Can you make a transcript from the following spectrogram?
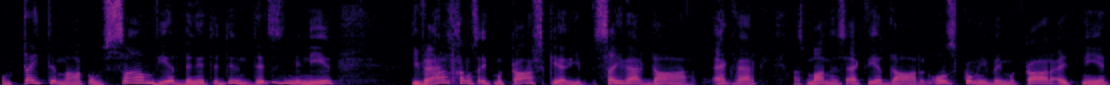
Om tyd te maak om saam weer dinge te doen. Dit is 'n manier die wêreld gaan ons uitmekaar skeer. Sy werk daar, ek werk as man is ek weer daar en ons kom nie by mekaar uit nie en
